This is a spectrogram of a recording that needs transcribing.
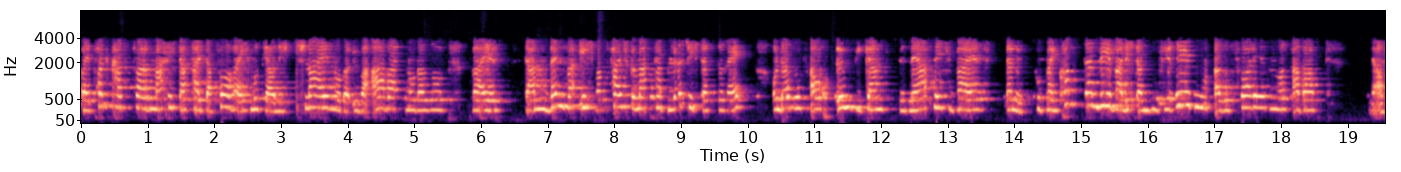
bei Podcast-Folgen mache ich das halt davor, weil ich muss ja auch nicht schneiden oder überarbeiten oder so, weil dann, wenn ich was falsch gemacht habe, lösche ich das direkt. Und das ist auch irgendwie ganz nervig, weil dann tut mein Kopf dann weh, weil ich dann so viel reden, also vorlesen muss, aber ja.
